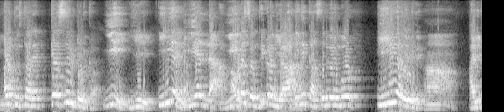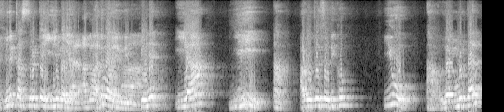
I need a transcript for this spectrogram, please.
യാ. അടുത്ത ഉസ്താദെ ഇട്ട് കൊടുക്കാം. ഈ. ഈ. ഈ അല്ല. ഈ അല്ല. അവിടെ ശ്രദ്ധിക്കണം. യാ ഇനി കസർ വരുമ്പോൾ ഈ പറയരുത്. അലിഫിന് കസറിട്ട് ഈ ഉണ്ടല്ലോ. അത് അത് പറയരുത്. പിന്നെ യാ ഈ. ആ അടുത്ത് ശ്രദ്ധിക്കൂ. യു. ആ ലംബിട്ടാൽ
